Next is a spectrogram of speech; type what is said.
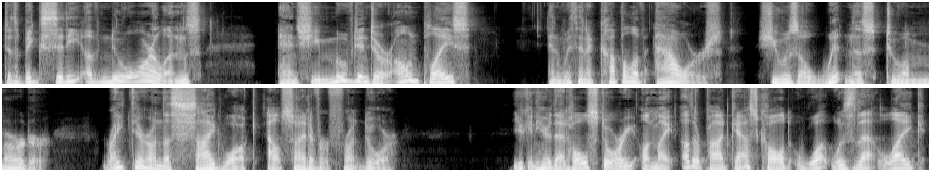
to the big city of New Orleans, and she moved into her own place. And within a couple of hours, she was a witness to a murder right there on the sidewalk outside of her front door. You can hear that whole story on my other podcast called What Was That Like?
